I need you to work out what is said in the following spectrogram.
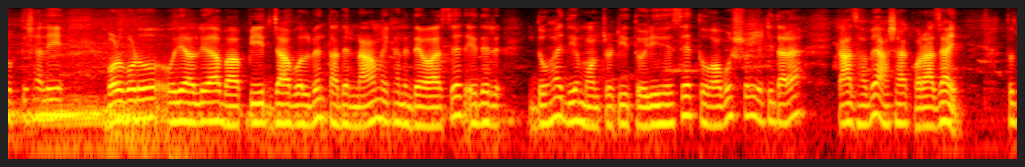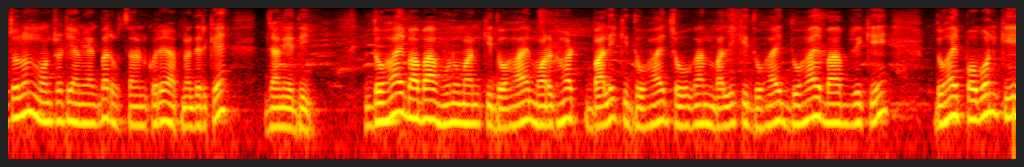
শক্তিশালী বড় বড় অলিয়া উলিয়া বা পীর যা বলবেন তাদের নাম এখানে দেওয়া আছে। এদের দোহাই দিয়ে মন্ত্রটি তৈরি হয়েছে। তো অবশ্যই এটি দ্বারা কাজ হবে আশা করা যায়। তো চলুন মন্ত্রটি আমি একবার উচ্চারণ করে আপনাদেরকে জানিয়ে দিই। দোহাই বাবা হনুমান কি দোহাই, মরঘট বালি কি দোহাই, চৌগান বালি কি দোহাই দোহাই বাবরি কি দোহাই, পবন কি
